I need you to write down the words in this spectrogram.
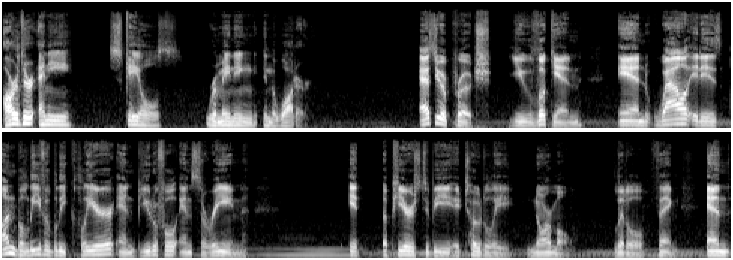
Are there any scales remaining in the water? as you approach, you look in, and while it is unbelievably clear and beautiful and serene, it appears to be a totally normal little thing. And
